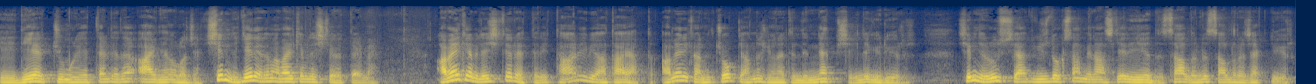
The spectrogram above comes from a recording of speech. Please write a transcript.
E, diğer cumhuriyetlerde de aynen olacak. Şimdi gelelim Amerika Birleşik Devletleri'ne. Amerika Birleşik Devletleri tarihi bir hata yaptı. Amerika'nın çok yanlış yönetildiğini net bir şekilde görüyoruz. Şimdi Rusya 190 bin askeri yığdı, saldırdı, saldıracak diyor.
